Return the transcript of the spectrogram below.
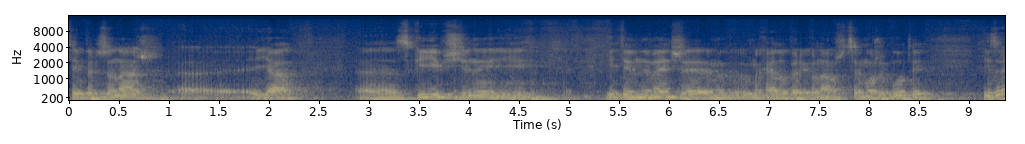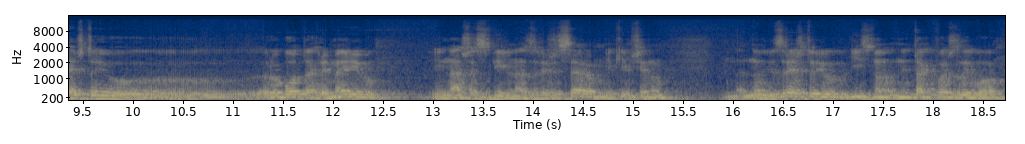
цей персонаж. Е, Я е, з Київщини, і, і тим не менше Михайло переконав, що це може бути. І зрештою робота гримерів і наша спільна з режисером, яким чином. Ну і зрештою, дійсно не так важливо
